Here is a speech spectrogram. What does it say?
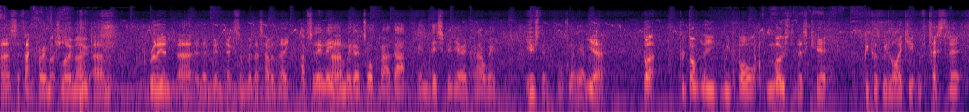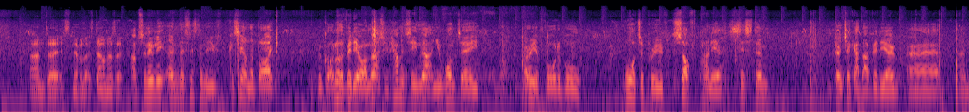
Uh, so thank you very much Lomo. Um, brilliant. Uh, they've been excellent with us, haven't they? Absolutely, Um, and we're going to talk about that in this video and how we've used them ultimately. Yeah, but predominantly we bought most of this kit because we like it, we've tested it, and uh, it's never let us down, has it? Absolutely, and the system that you can see on the bike, we've got another video on that, so if you haven't seen that and you want a, very affordable, waterproof, soft pannier system, go and check out that video, uh, and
